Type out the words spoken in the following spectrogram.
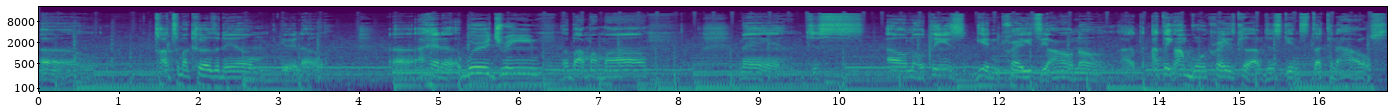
Uh, talk to my cousin them. You know, uh, I had a weird dream about my mom. Man, just I don't know. Things getting crazy. I don't know. I, I think I'm going crazy because I'm just getting stuck in the house,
